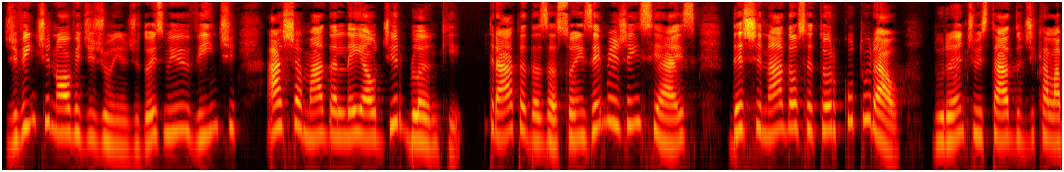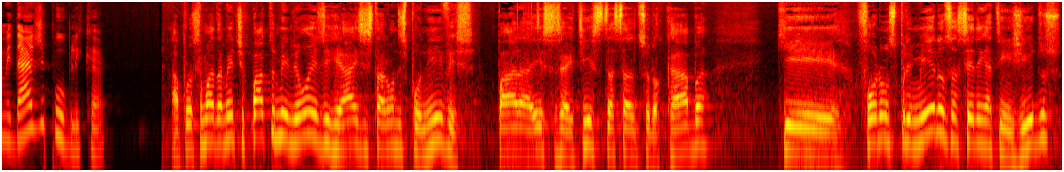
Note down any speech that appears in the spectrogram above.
de 29 de junho de 2020, a chamada Lei Aldir Blanc. Trata das ações emergenciais destinadas ao setor cultural, durante o estado de calamidade pública. Aproximadamente 4 milhões de reais estarão disponíveis para esses artistas da cidade de Sorocaba, que foram os primeiros a serem atingidos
